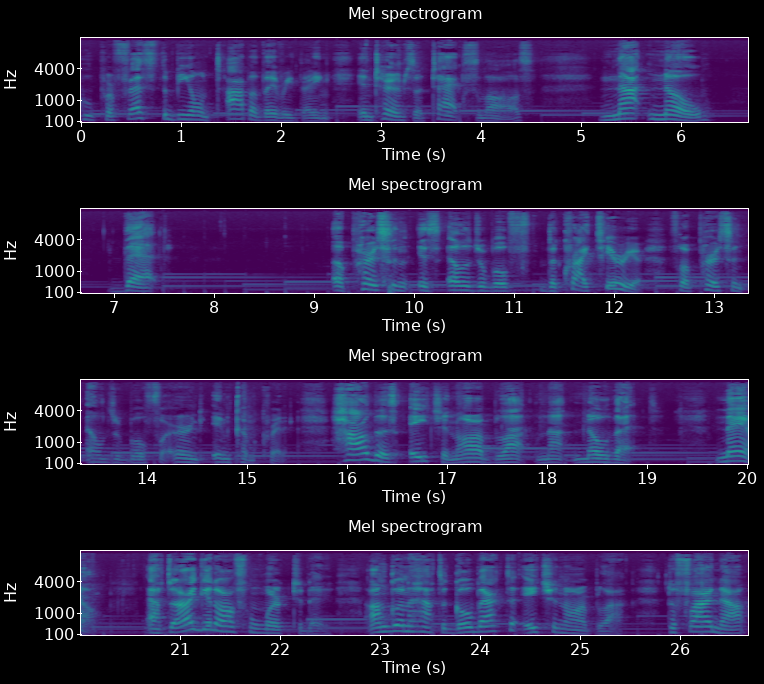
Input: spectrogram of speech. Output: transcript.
who profess to be on top of everything in terms of tax laws not know that a person is eligible, the criteria for a person eligible for earned income credit. How does H&R Block not know that? Now, after I get off from work today, I'm going to have to go back to H&R Block to find out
